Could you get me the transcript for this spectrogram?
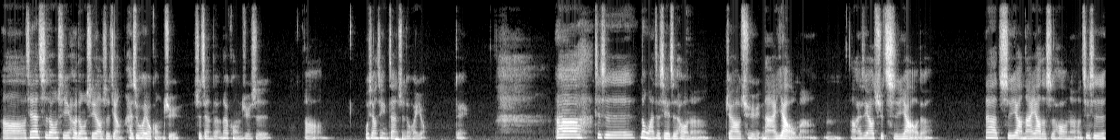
呃，现在吃东西喝东西，老实讲还是会有恐惧。是真的，那恐惧是，啊、我相信暂时都会有，对，啊、其实弄完这些之后呢，就要去拿药嘛，嗯，然后还是要去吃药的。那吃药拿药的时候呢，其实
